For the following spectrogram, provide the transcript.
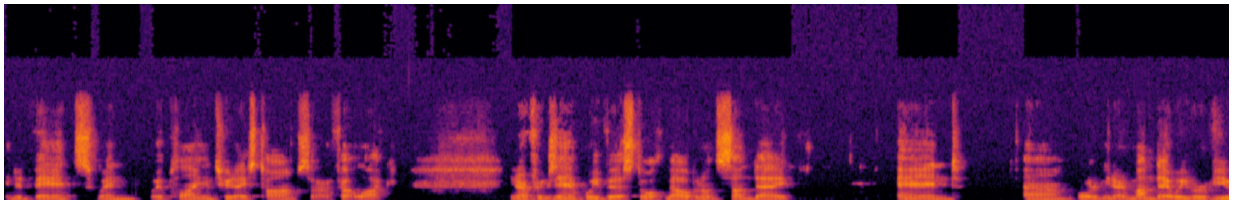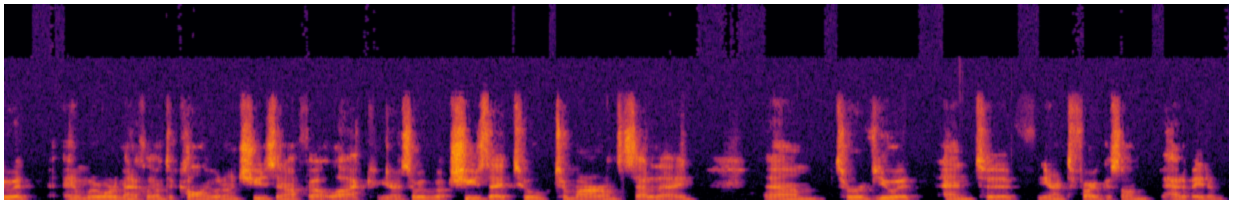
in advance when we're playing in two days' time. So I felt like, you know, for example, we versed North Melbourne on Sunday, and um, or you know Monday we review it, and we're automatically onto Collingwood on Tuesday. And I felt like, you know, so we've got Tuesday till tomorrow on Saturday um, to review it and to you know to focus on how to beat them.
